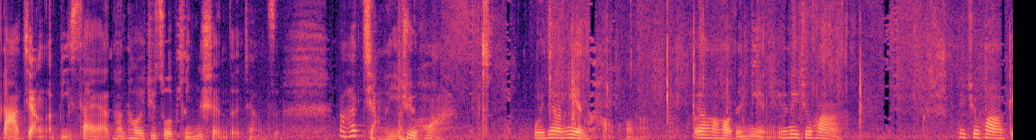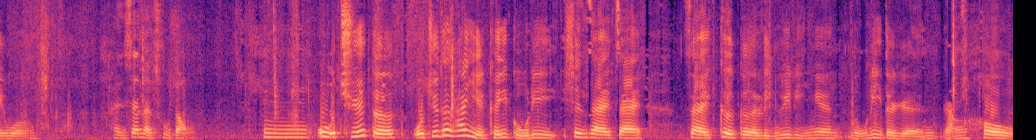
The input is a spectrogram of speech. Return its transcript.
大奖啊比赛啊，那他会去做评审的这样子。那他讲了一句话，我一定要念好啊，我要好好的念，因为那句话，那句话给我很深的触动。嗯，我觉得，我觉得他也可以鼓励现在在在各个领域里面努力的人。然后，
